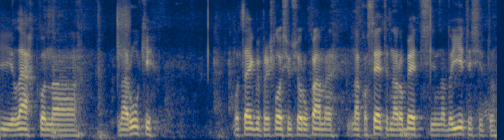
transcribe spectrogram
і легко на, на руки. Бо це якби прийшлося все руками накосити, наробити, надоїтися, то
